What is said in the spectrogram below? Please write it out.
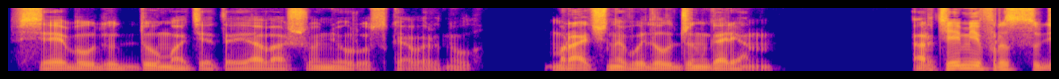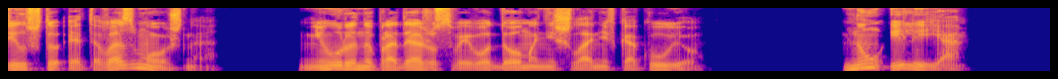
«Все будут думать, это я вашу Нюру сковырнул», — мрачно выдал Джангарян. Артемьев рассудил, что это возможно. Нюра на продажу своего дома не шла ни в какую. «Ну, или я», —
